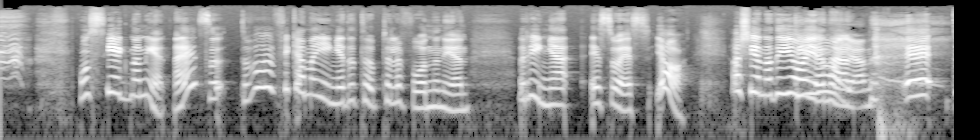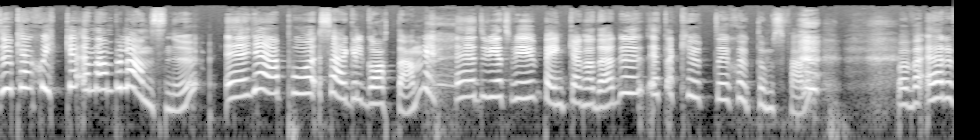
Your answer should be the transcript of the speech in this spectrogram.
Hon segnar ner. Nej, så då fick Anna Ingede ta upp telefonen igen och ringa SOS. Ja, ja tjena, det är jag, det är igen här. Igen. Eh, du kan skicka en ambulans nu. Eh, jag är på Sergelgatan, eh, du vet vid bänkarna där. Det är ett akut eh, sjukdomsfall. vad, vad är det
